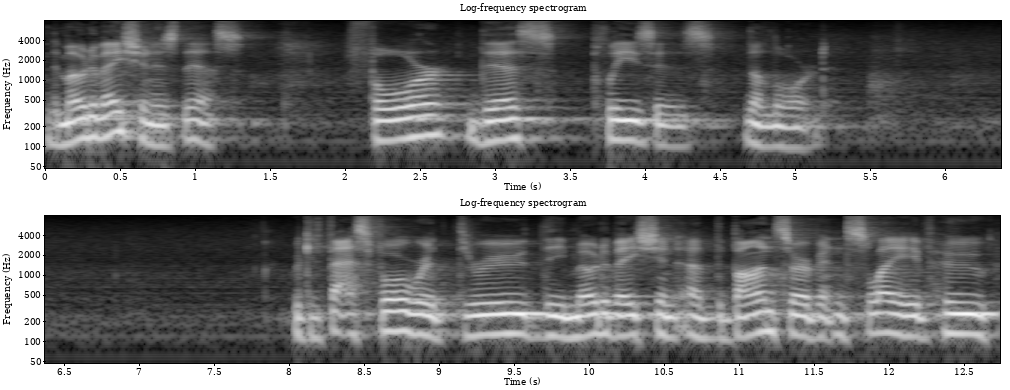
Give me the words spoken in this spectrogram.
The motivation is this for this pleases the Lord. We could fast forward through the motivation of the bondservant and slave who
